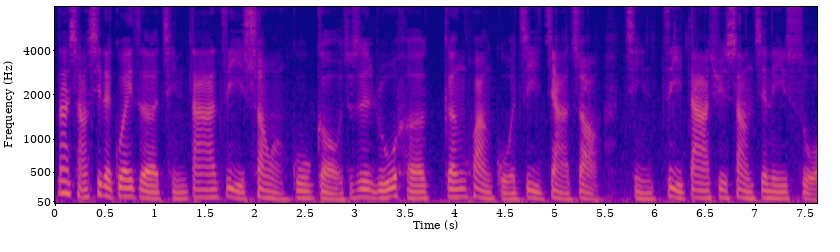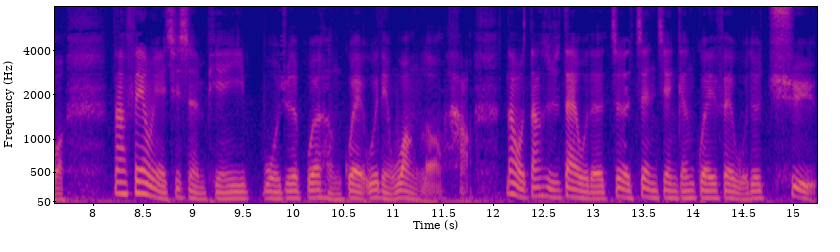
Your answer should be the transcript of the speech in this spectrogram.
那详细的规则，请大家自己上网 Google，就是如何更换国际驾照，请自己大家去上监理所。那费用也其实很便宜，我觉得不会很贵，我有点忘了。好，那我当时就带我的这个证件跟规费，我就去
